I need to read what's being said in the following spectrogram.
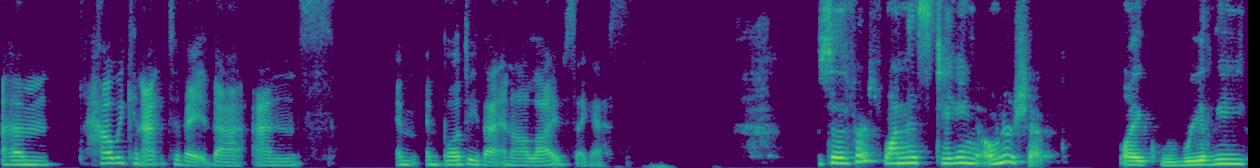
um, how we can activate that and em- embody that in our lives i guess so the first one is taking ownership, like really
